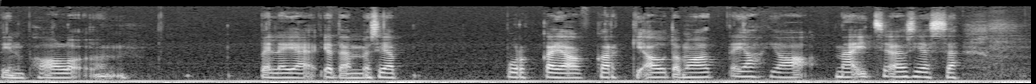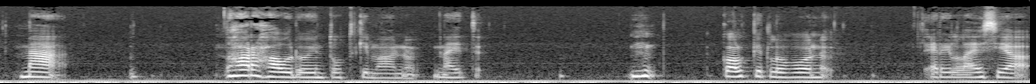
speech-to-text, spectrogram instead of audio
pinball-pelejä ja tämmöisiä purkka- ja karkkiautomaatteja. Ja mä itse asiassa mä harhauduin tutkimaan näitä 30-luvun erilaisia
